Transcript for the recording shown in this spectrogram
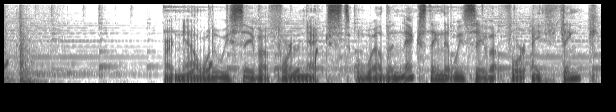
All right, now, what do we save up for next? Well, the next thing that we save up for, I think...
